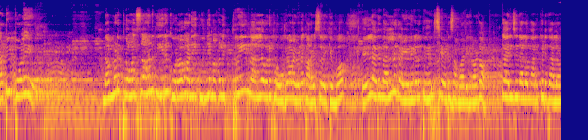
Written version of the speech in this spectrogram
അടിപൊളി. നമ്മുടെ പ്രോത്സാഹനം തീരെ കുറവാണ് ഈ കുഞ്ഞുമക്കൾ ഇത്രയും നല്ല ഒരു പ്രോഗ്രാം ഇവിടെ കാഴ്ചവെക്കുമ്പോൾ എല്ലാവരും നല്ല കൈയടികൾ തീർച്ചയായിട്ടും സമ്മാനിക്കണം കേട്ടോ. കാര്യം ചെയ്താലോ? നറുക്കെടുത്താലോ?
